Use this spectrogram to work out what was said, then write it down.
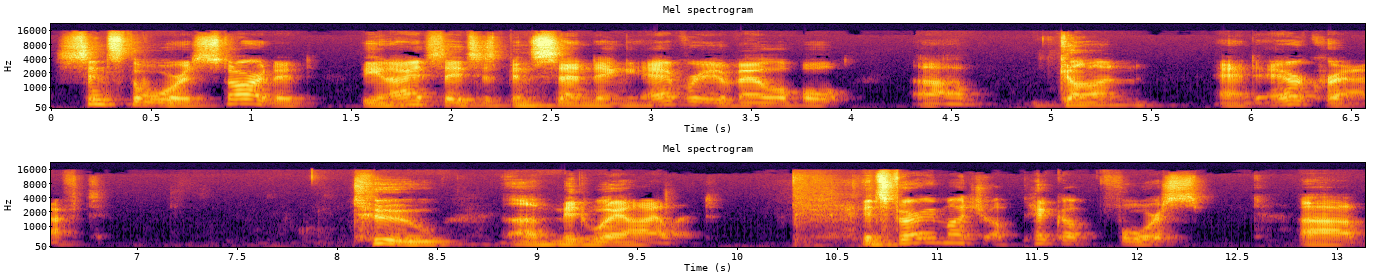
since the war has started, the United States has been sending every available uh, gun and aircraft to uh, Midway Island. It's very much a pickup force. Uh,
